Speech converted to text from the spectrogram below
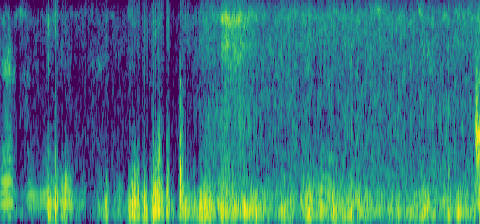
Yes, you I need for you to bring that other Huh? You tell me. See what's the other? You want me to go to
